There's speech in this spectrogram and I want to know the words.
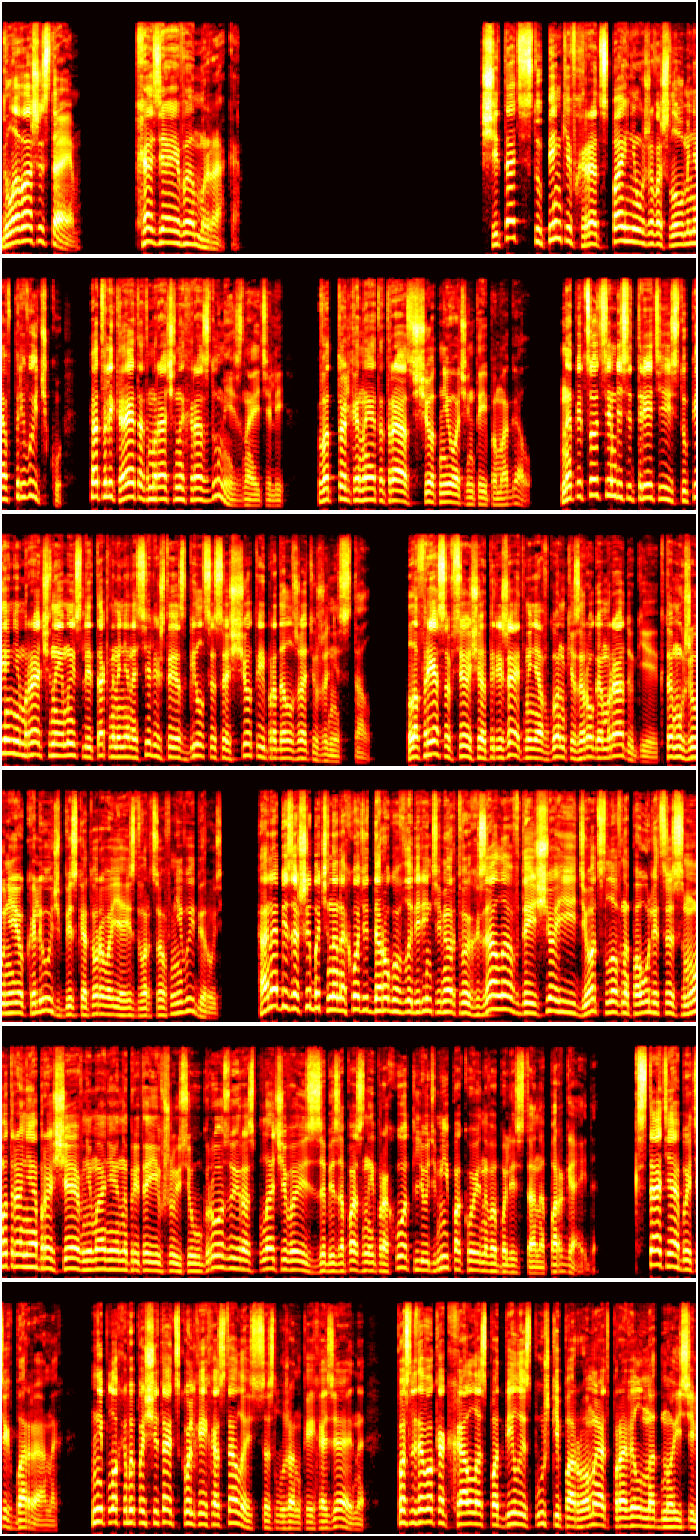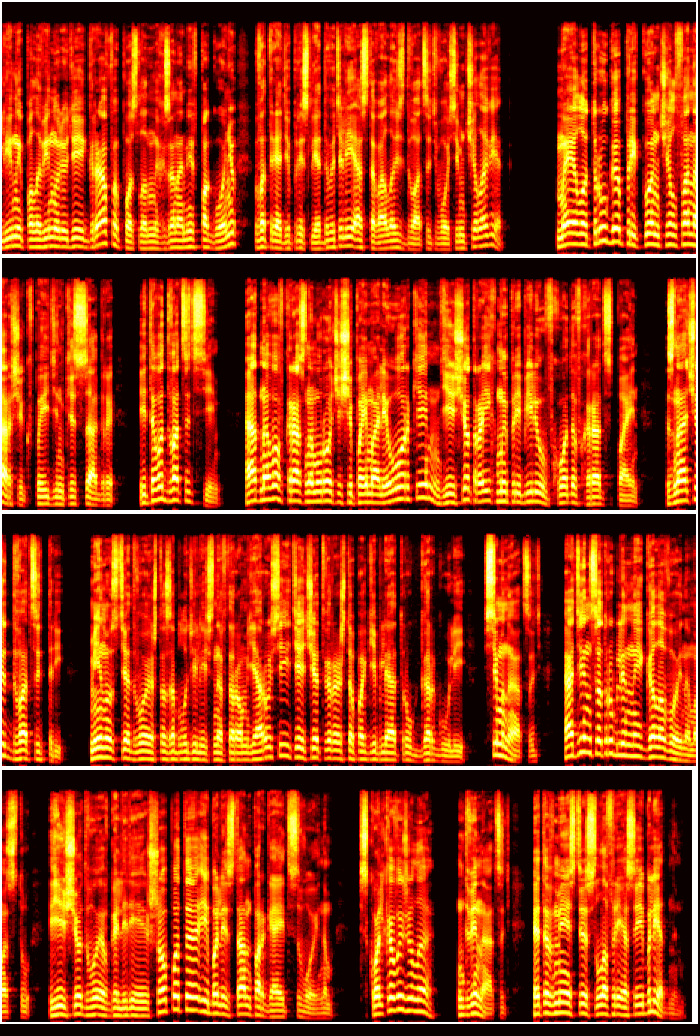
Глава шестая. Хозяева мрака. Считать ступеньки в Храдспайне уже вошло у меня в привычку. Отвлекает от мрачных раздумий, знаете ли. Вот только на этот раз счет не очень-то и помогал. На 573-й ступени мрачные мысли так на меня насели, что я сбился со счета и продолжать уже не стал. Лафреса все еще опережает меня в гонке за рогом радуги, к тому же у нее ключ, без которого я из дворцов не выберусь. Она безошибочно находит дорогу в лабиринте мертвых залов, да еще и идет, словно по улице смотра, не обращая внимания на притаившуюся угрозу и расплачиваясь за безопасный проход людьми покойного Балистана Паргайда. Кстати, об этих баранах. Неплохо бы посчитать, сколько их осталось со служанкой хозяина – После того, как Халлас подбил из пушки паром и отправил на дно Иселины половину людей графа, посланных за нами в погоню, в отряде преследователей оставалось 28 человек. Мейло Труга прикончил фонарщик в поединке с Сагры. Итого 27. Одного в красном урочище поймали орки, еще троих мы прибили у входа в Храдспайн. Значит, 23. Минус те двое, что заблудились на втором ярусе, и те четверо, что погибли от рук горгулей. 17. Один с отрубленной головой на мосту, еще двое в галерее шепота и балистан Паргайт с воином. Сколько выжило? Двенадцать. Это вместе с Лафресой и Бледным.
